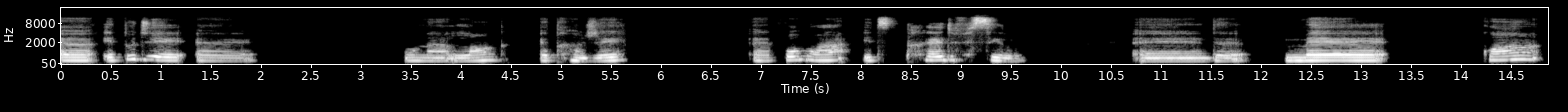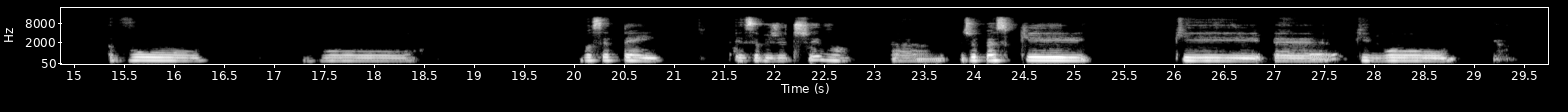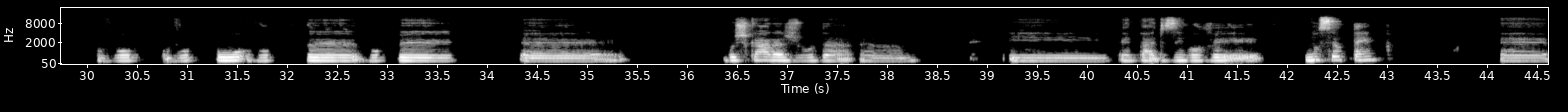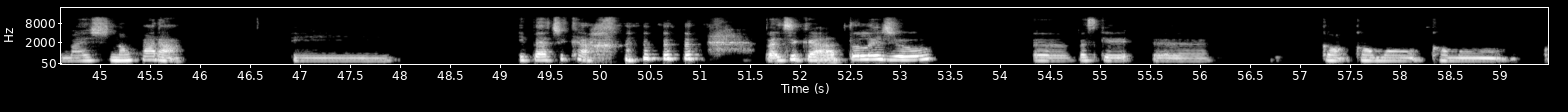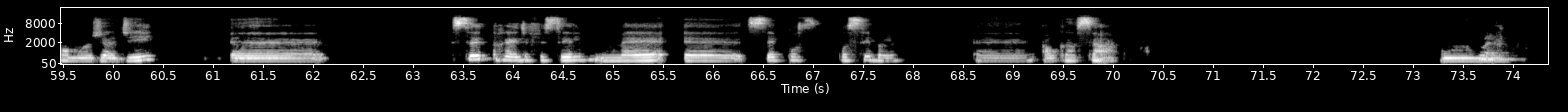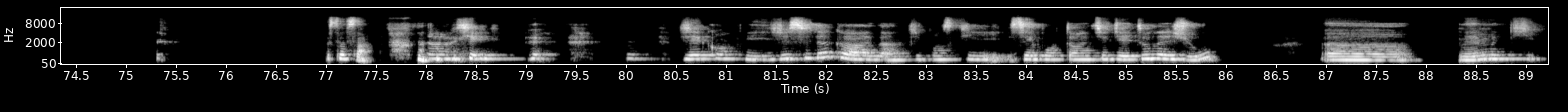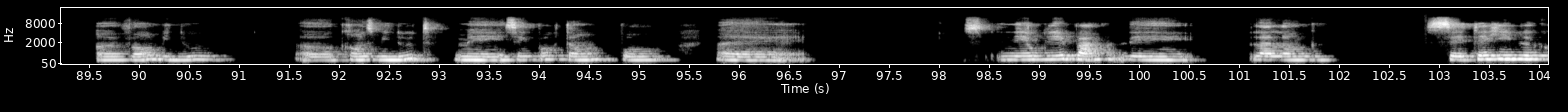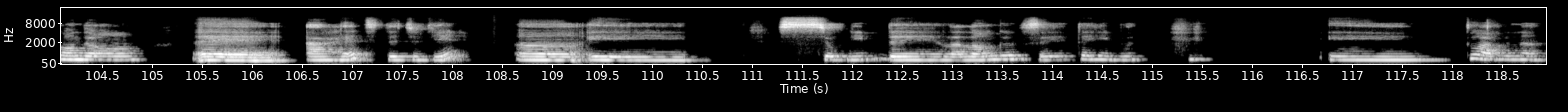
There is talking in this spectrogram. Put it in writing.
euh, étudier euh, une langue étrangère, pour moi, c'est très difficile. Mais quand vous, vous, você tem esse objetivo, uh, je pense que que é, que vou vou vou vou vou, vou é, buscar ajuda uh, e tentar desenvolver no seu tempo é, mas não parar e, e praticar. praticar tous les jours, euh, parce que, euh, com, como, como, como já dit, euh, c'est très difficile, euh, c'est poss possible euh, alcançar. Ouais. C'est ça. Ah, ok. J'ai compris. Je suis d'accord. Je pense que c'est important d'étudier tous les jours, euh, même qui, euh, 20 minutes, euh, 15 minutes, mais c'est important pour euh, n'oubliez pas les, la langue. C'est terrible quand on euh, arrête d'étudier euh, et s'oublie de la langue, c'est terrible. et toi, Bruna?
